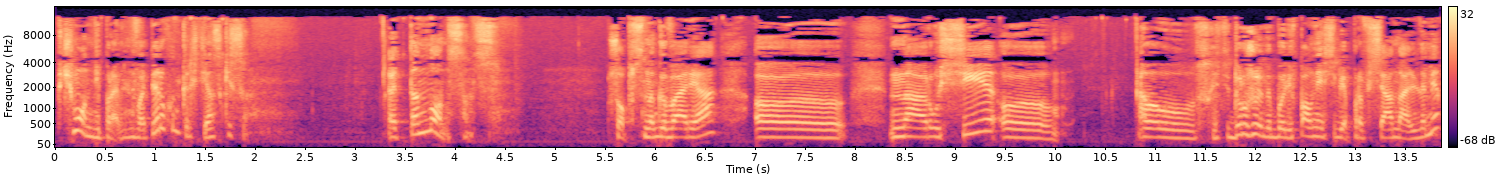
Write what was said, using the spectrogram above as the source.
Почему он неправильный? Во-первых, он крестьянский сын. Это нонсенс. Собственно говоря, э, на Руси э, э, сказать, дружины были вполне себе профессиональными,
